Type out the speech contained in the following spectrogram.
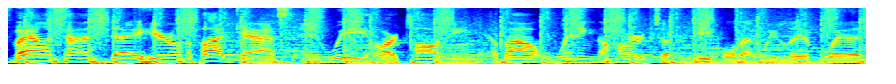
Valentine's Day here on the podcast, and we are talking about winning the hearts of the people that we live with.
